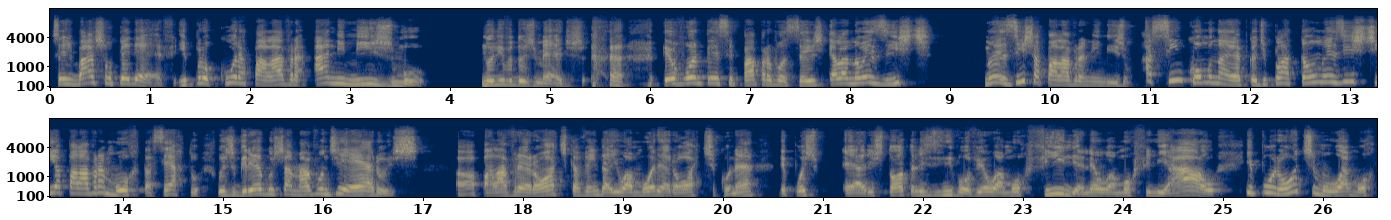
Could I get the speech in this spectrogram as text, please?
Vocês baixam o PDF e procura a palavra animismo no livro dos médios. Eu vou antecipar para vocês, ela não existe. Não existe a palavra animismo. Assim como na época de Platão não existia a palavra amor, tá certo? Os gregos chamavam de eros. A palavra erótica vem daí o amor erótico, né? Depois é, Aristóteles desenvolveu o amor filha, né, o amor filial, e por último, o amor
